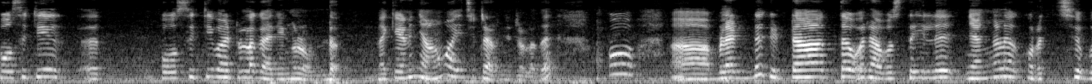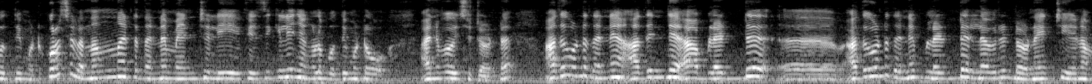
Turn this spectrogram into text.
പോസിറ്റീവ് പോസിറ്റീവായിട്ടുള്ള കാര്യങ്ങളുണ്ട്. എന്നൊക്കെയാണ് ഞാൻ വായിച്ചിട്ട് അറിഞ്ഞിട്ടുള്ളത് അപ്പോൾ ബ്ലഡ് കിട്ടാത്ത ഒരവസ്ഥയിൽ ഞങ്ങൾ കുറച്ച് ബുദ്ധിമുട്ട് കുറച്ചല്ല നന്നായിട്ട് തന്നെ മെന്റലി ഫിസിക്കലി ഞങ്ങൾ ബുദ്ധിമുട്ട് അനുഭവിച്ചിട്ടുണ്ട്. അതുകൊണ്ട് തന്നെ അതിന്റെ ആ ബ്ലഡ് അതുകൊണ്ട് തന്നെ ബ്ലഡ് എല്ലാവരും ഡൊണേറ്റ് ചെയ്യണം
